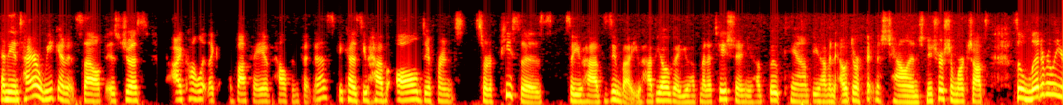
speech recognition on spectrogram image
and the entire weekend itself is just, I call it like a buffet of health and fitness because you have all different sort of pieces so you have Zumba, you have yoga, you have meditation, you have boot camp, you have an outdoor fitness challenge, nutrition workshops. So literally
